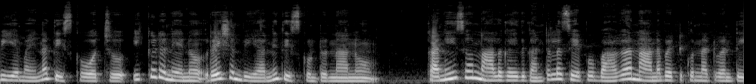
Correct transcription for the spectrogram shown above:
బియ్యమైనా తీసుకోవచ్చు. ఇక్కడ నేను రేషన్ బియ్యాన్ని తీసుకుంటున్నాను. కనీసం నాలుగైదు గంటల సేపు బాగా నానబెట్టుకున్నటువంటి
